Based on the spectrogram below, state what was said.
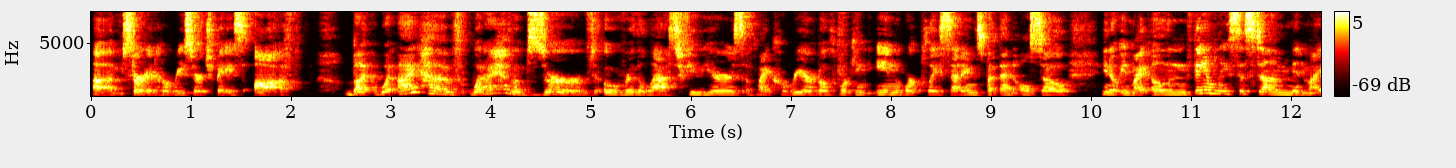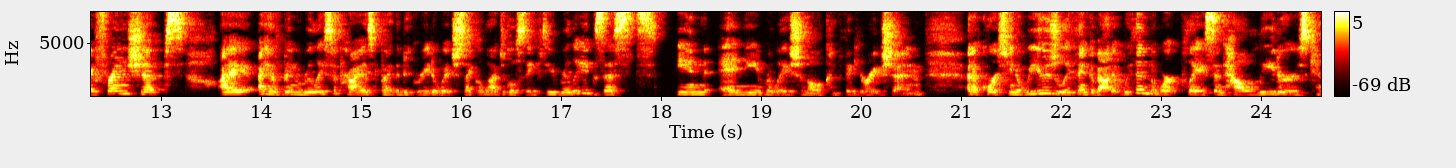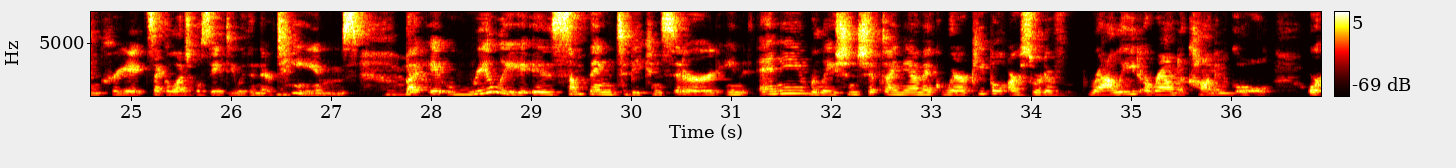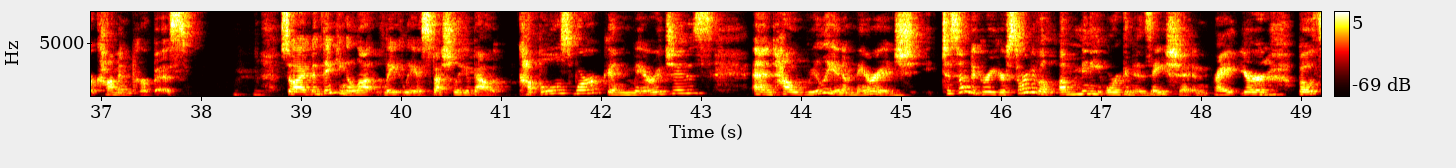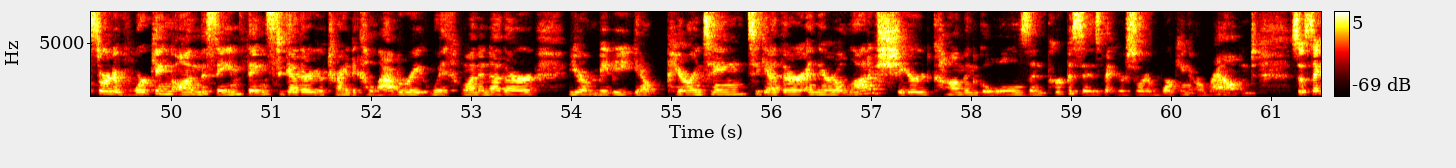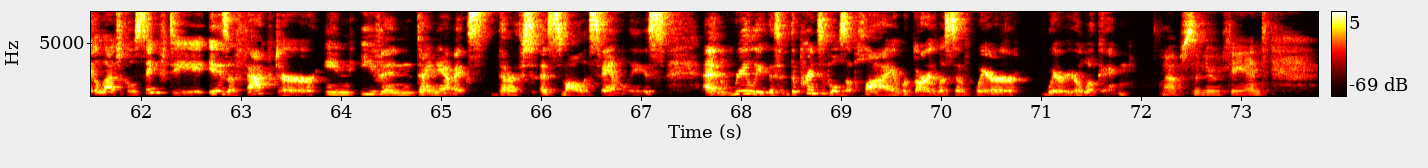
um, started her research base off. But what I have what I have observed over the last few years of my career, both working in workplace settings, but then also, you know, in my own family system, in my friendships, I, I have been really surprised by the degree to which psychological safety really exists in any relational configuration. And of course, you know, we usually think about it within the workplace and how leaders can create psychological safety within their mm-hmm. teams. Yeah. But it really is something to be considered in any relationship dynamic where people are sort of rallied around a common goal or a common purpose. Mm-hmm. So I've been thinking a lot lately, especially about couples work and marriages and how really in a marriage to some degree you're sort of a, a mini organization right? You're mm-hmm. both sort of working on the same things together. You're trying to collaborate with one another. You're maybe you know parenting together. And there are a lot of shared common goals and purposes that you're sort of working around. So psychological safety is a factor in even dynamics that are as small as families. And really the, the principles apply regardless of where where you're looking. Absolutely. And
